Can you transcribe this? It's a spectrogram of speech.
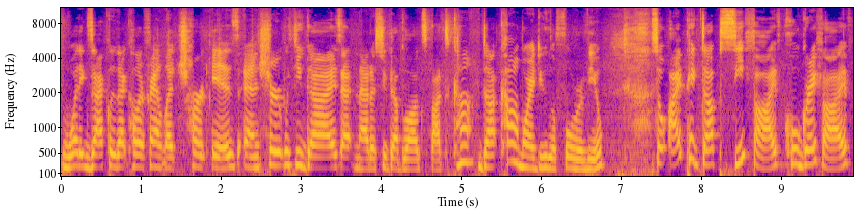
what exactly that color family chart is and share it with you guys at nattosoup.blogspot.com where I do the full review. So I picked up C5, Cool Gray 5,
